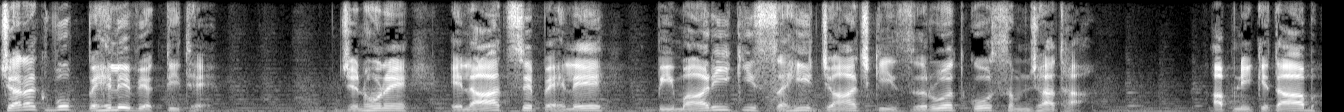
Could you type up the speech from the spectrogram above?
चरक वो पहले व्यक्ति थे जिन्होंने इलाज से पहले बीमारी की सही जाँच की ज़रूरत को समझा था। अपनी किताब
